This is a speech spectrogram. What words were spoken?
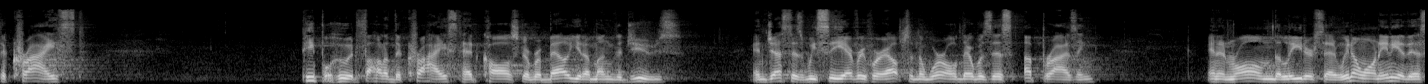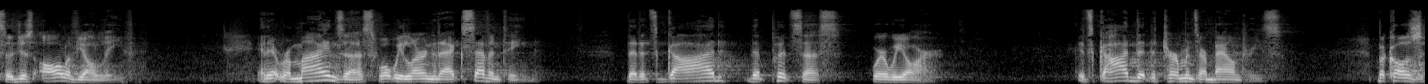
the Christ, people who had followed the Christ had caused a rebellion among the Jews. And just as we see everywhere else in the world, there was this uprising. And in Rome, the leader said, We don't want any of this, so just all of y'all leave. And it reminds us what we learned in Acts 17 that it's God that puts us where we are. It's God that determines our boundaries. Because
